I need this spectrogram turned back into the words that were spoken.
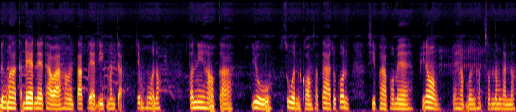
นึกมากระแดดแน่ถ้าว่าเฮาตากแดดอีกมันจะเจ็บหัวเนาะตอนนี้เฮาก็อยู่ส่วนของสตาร์ทุกคนสิพาพ่อแม่พี่น้องไปหับเบิงหับชมนํกันเนาะ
